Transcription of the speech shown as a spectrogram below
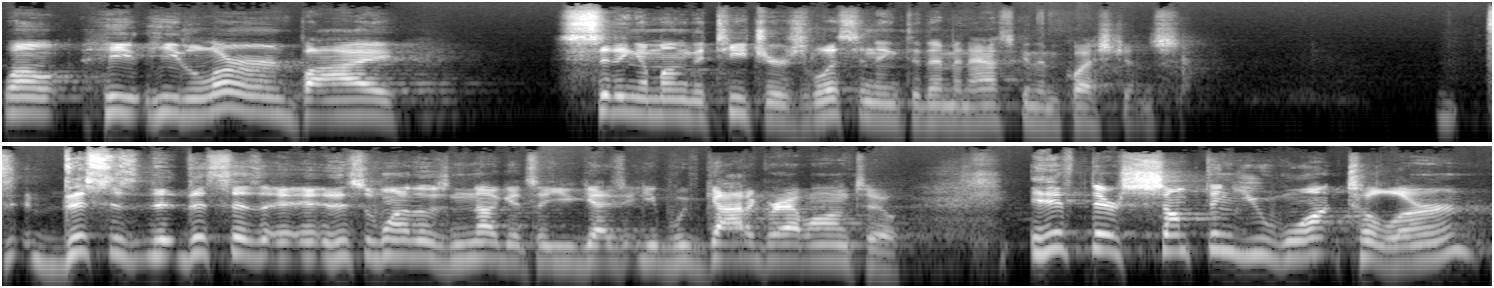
Well, he, he learned by sitting among the teachers, listening to them, and asking them questions. This is, this is, this is one of those nuggets that you guys, we've got to grab onto. If there's something you want to learn,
